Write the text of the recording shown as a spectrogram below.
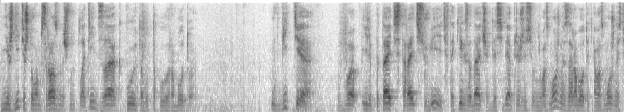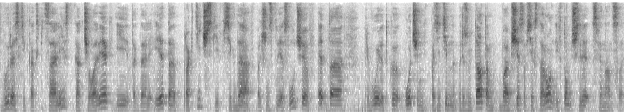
Не ждите, что вам сразу начнут платить за какую-то вот такую работу. Увидьте в, или пытаетесь, старайтесь увидеть в таких задачах для себя прежде всего не возможность заработать, а возможность вырасти как специалист, как человек и так далее. И это практически всегда в большинстве случаев это приводит к очень позитивным результатам вообще со всех сторон и в том числе с финансовой.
